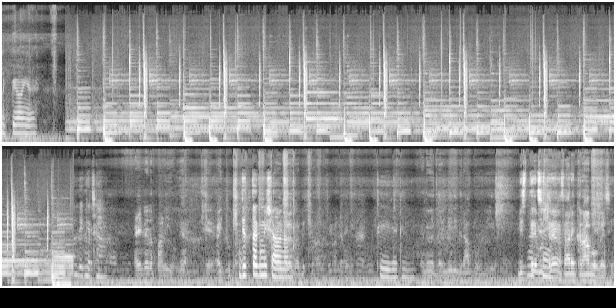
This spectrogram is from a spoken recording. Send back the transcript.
ਲਿਪੀਆਂ ਹੋਈਆਂ ਹੈ। ਐਡਾ ਦਾ ਪਾਣੀ ਹੋ ਗਿਆ। ਇਹ ਇੱਥੋਂ ਜਿੱਦ ਤੱਕ ਨਿਸ਼ਾਨ ਆ। ਤੱਕ ਨਿਸ਼ਾਨ ਠੀਕ ਹੈ ਠੀਕ ਹੈ। ਇਹਦੇ ਵਿੱਚ ਇੰਨੀ ਖਰਾਬ ਹੋ ਗਈ ਹੈ ਬਿਸਤਰੇ ਬੁਸਤਰੇ ਨਾ ਸਾਰੇ ਖਰਾਬ ਹੋ ਗਏ ਸੀ।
